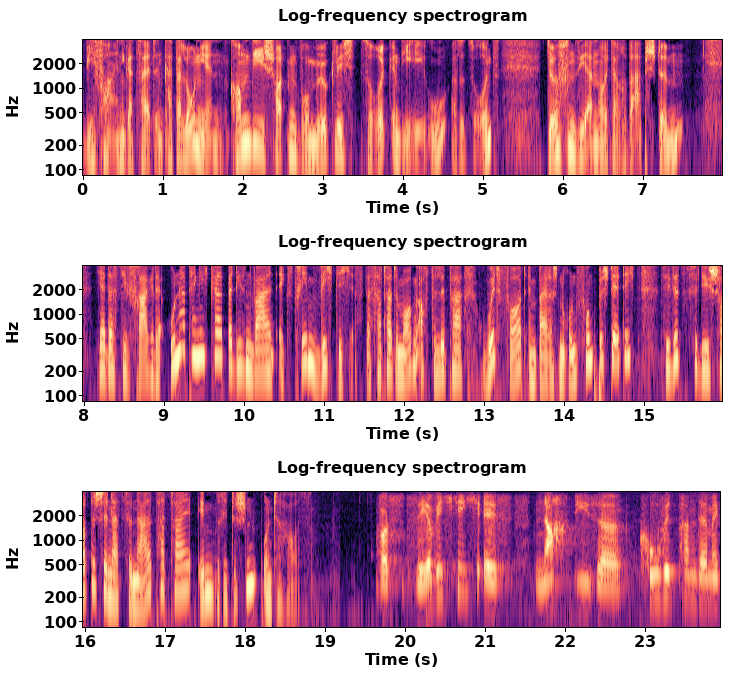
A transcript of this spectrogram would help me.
wie vor einiger Zeit in Katalonien? Kommen die Schotten womöglich zurück in die EU, also zu uns? Dürfen sie erneut darüber abstimmen? Ja, dass die Frage der Unabhängigkeit bei diesen Wahlen extrem wichtig ist. Das hat heute Morgen auch Philippa Whitford im Bayerischen Rundfunk bestätigt. Sie sitzt für die schottische Nationalpartei im britischen Unterhaus. Was sehr wichtig ist, nach dieser Covid-Pandemie,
